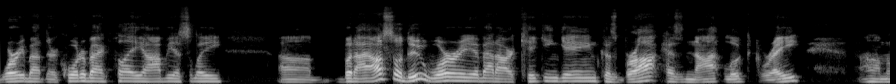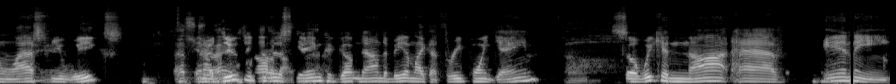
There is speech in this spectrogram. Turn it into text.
worry about their quarterback play, obviously. Um, but I also do worry about our kicking game because Brock has not looked great um, in the last yeah. few weeks. That's and true. I do I think this game that. could come down to being like a three point game. Oh. So we cannot have any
